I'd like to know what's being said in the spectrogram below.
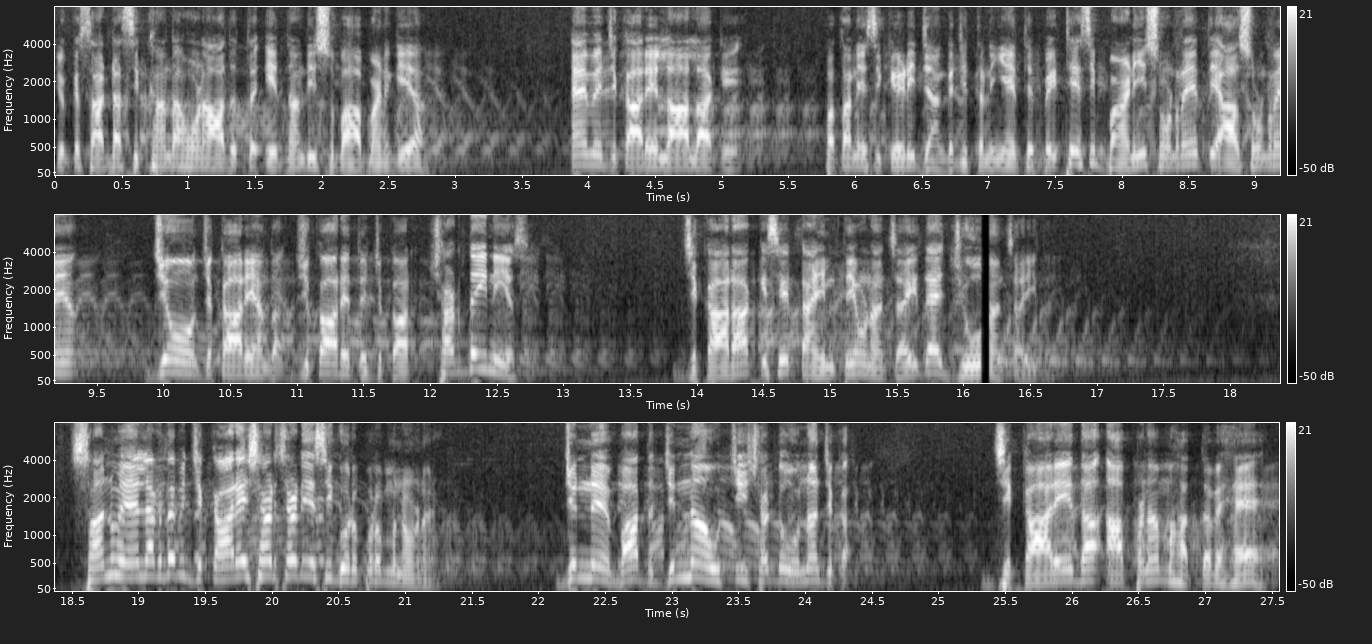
ਕਿਉਂਕਿ ਸਾਡਾ ਸਿੱਖਾਂ ਦਾ ਹੁਣ ਆਦਤ ਇਦਾਂ ਦੀ ਸੁਭਾਅ ਬਣ ਗਿਆ। ਐਵੇਂ ਜਕਾਰੇ ਲਾ ਲਾ ਕੇ, ਪਤਾ ਨਹੀਂ ਅਸੀਂ ਕਿਹੜੀ ਜੰਗ ਜਿੱਤਣੀ ਹੈ, ਇੱਥੇ ਬੈਠੇ ਅਸੀਂ ਬਾਣੀ ਸੁਣ ਰਹੇ ਹਾਂ, ਇਤਿਹਾਸ ਸੁਣ ਰਹੇ ਹਾਂ। ਜਿਉਂ ਜਕਾਰਿਆਂ ਦਾ, ਜਕਾਰੇ ਤੇ ਜਕਾਰ, ਛੱਡਦੇ ਹੀ ਨਹੀਂ ਅਸੀਂ। ਜਕਾਰਾ ਕਿਸੇ ਟਾਈਮ ਤੇ ਹੋਣਾ ਚਾਹੀਦਾ ਹੈ, ਜੋ ਹੋਣਾ ਚਾਹੀਦਾ ਸਾਨੂੰ ਐ ਲੱਗਦਾ ਵੀ ਜਕਾਰੇ ਛੱਡ ਛੱਡ ਅਸੀਂ ਗੁਰਪੁਰਬ ਮਨਾਉਣਾ ਜਿੰਨੇ ਵੱਧ ਜਿੰਨਾ ਉੱਚੀ ਛੱਡੋ, ਉਹਨਾਂ ਜਕਾ ਜਕਾਰੇ ਦਾ ਆਪਣਾ ਮਹੱਤਵ ਹੈ।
